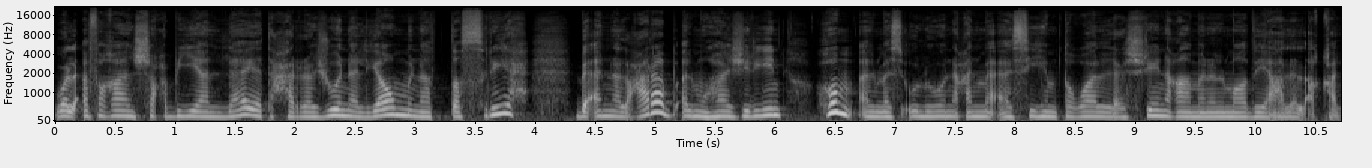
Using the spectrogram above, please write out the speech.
والأفغان شعبيا لا يتحرجون اليوم من التصريح بأن العرب المهاجرين هم المسؤولون عن مآسيهم طوال العشرين عاما الماضيه على الأقل.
